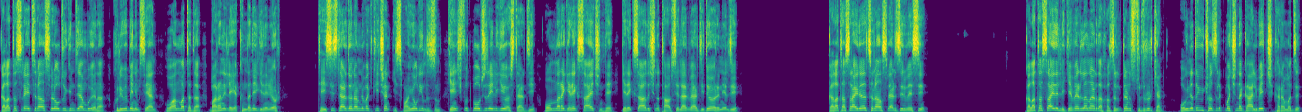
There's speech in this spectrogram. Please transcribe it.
Galatasaray'a transfer olduğu günden bu yana kulübü benimseyen Juan Mata da Baran ile yakından ilgileniyor. Tesislerde önemli vakit geçiren İspanyol Yıldız'ın genç futbolculara ilgi gösterdiği, onlara gerek saha içinde gerek saha dışında tavsiyeler verdiği de öğrenildi. Galatasaray'da da transfer zirvesi. Galatasaray'da lige verilen arada hazırlıklarını sürdürürken oynadığı 3 hazırlık maçında galibiyet çıkaramadı.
